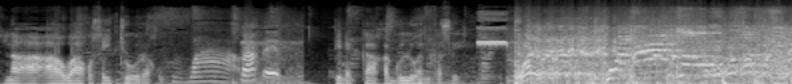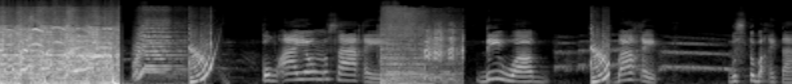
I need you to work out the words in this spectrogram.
Naaawa ako sa itsura ko. Wow! Bakit? Pinagkakaguluhan kasi. Mo sa akin, di wag. Bakit? Gusto ba kita?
